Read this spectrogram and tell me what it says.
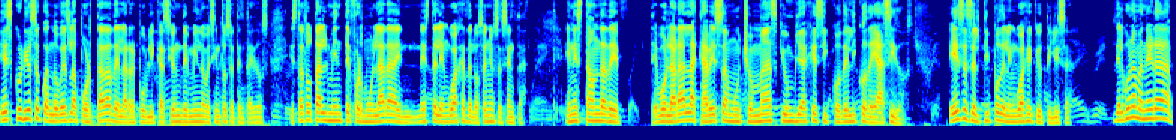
Es curioso cuando ves la portada de la republicación de 1972. Está totalmente formulada en este lenguaje de los años 60, en esta onda de te volará la cabeza mucho más que un viaje psicodélico de ácidos. Ese es el tipo de lenguaje que utiliza. De alguna manera,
